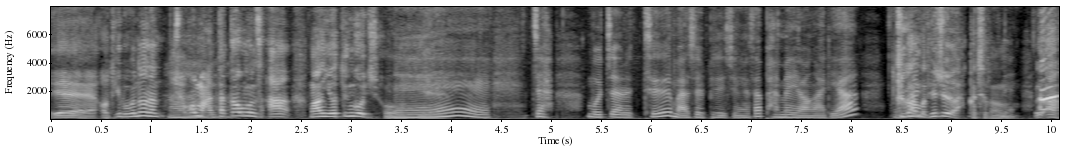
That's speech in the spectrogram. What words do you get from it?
예 어떻게 보면은 조금 아. 안타까운 상황이었던 거죠. 예. 네. 자, 모차르트 마술피디 중에서 밤의 여왕 아리아. 그거 한번 해줘요 아까처럼. 네. 아,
